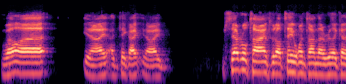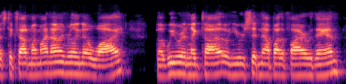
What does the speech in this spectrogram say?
well, uh, you know, I, I think I, you know, I several times, but I'll tell you one time that really kind of sticks out in my mind. I don't even really know why. But we were in Lake Tahoe, and you were sitting out by the fire with Ann,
